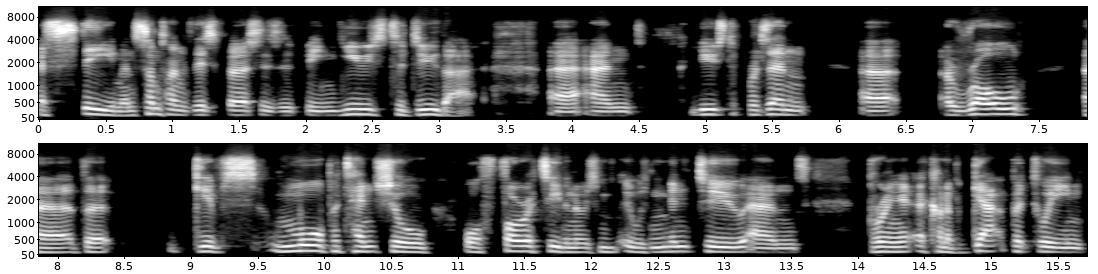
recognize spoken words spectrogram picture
esteem. And sometimes this verses has been used to do that uh, and used to present uh, a role uh, that gives more potential authority than it was, it was meant to and bring a kind of gap between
